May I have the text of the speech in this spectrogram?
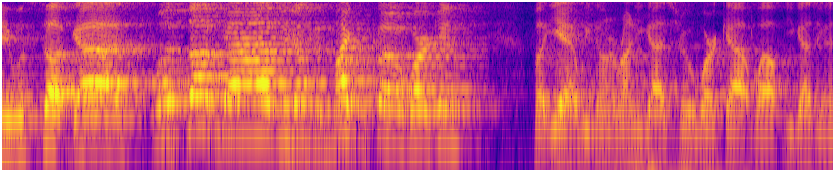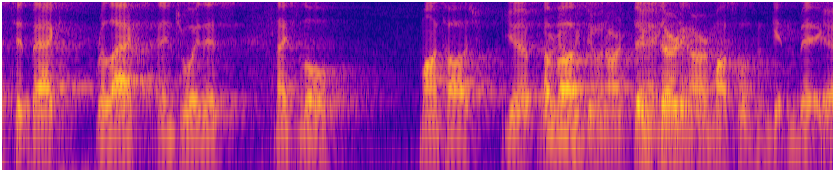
Hey, what's up, guys? What's up, guys? We got the microphone working. But yeah, we're gonna run you guys through a workout. Well, you guys are gonna sit back, relax, and enjoy this nice little montage Yep, we're of gonna us be doing our thing. exerting our muscles and getting big. Yeah.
